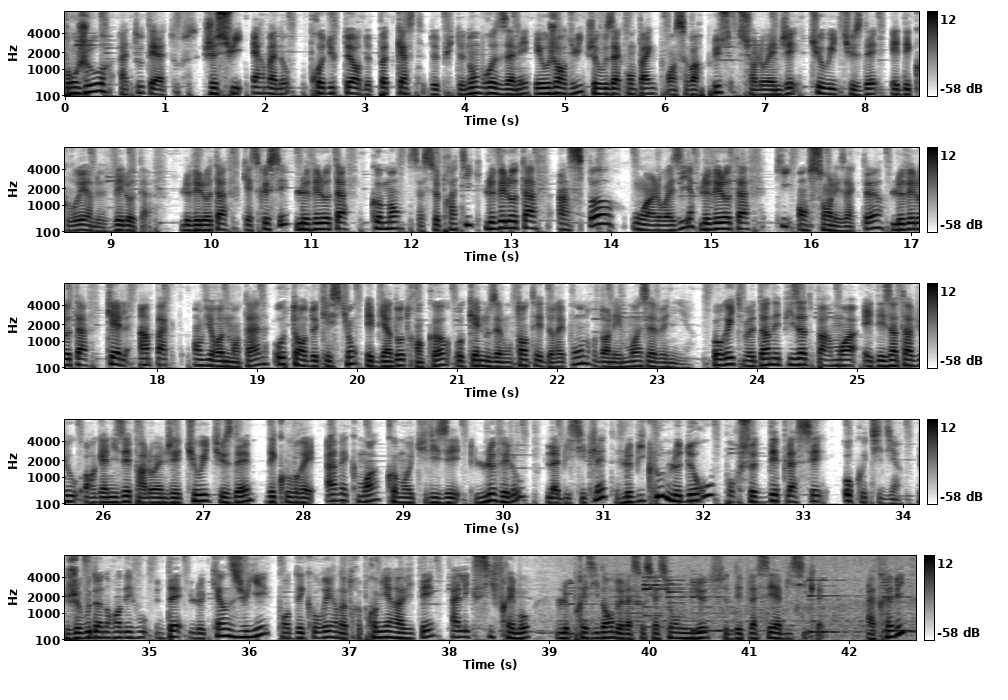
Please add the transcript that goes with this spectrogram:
Bonjour à toutes et à tous. Je suis Hermano, producteur de podcasts depuis de nombreuses années et aujourd'hui je vous accompagne pour en savoir plus sur l'ONG Two Tuesday et découvrir le vélotaf. Le vélotaf, qu'est-ce que c'est? Le vélotaf, comment ça se pratique? Le vélotaf, un sport ou un loisir? Le vélotaf, qui en sont les acteurs? Le vélotaf, quel impact environnemental? Autant de questions et bien d'autres encore auxquelles nous allons tenter de répondre dans les mois à venir. Au rythme d'un épisode par mois et des interviews organisées par l'ONG Two Tuesday, découvrez avec moi comment utiliser le vélo, la bicyclette, le bicloun, le deux roues pour se déplacer au quotidien. Je vous donne rendez-vous dès le 15 juillet pour découvrir notre premier invité, Alexis Frémaux, le président de l'association Mieux se déplacer à bicyclette. À très vite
